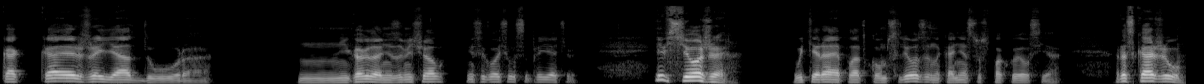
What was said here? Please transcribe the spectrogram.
какая же я дура!» «Никогда не замечал», — не согласился приятель. «И все же...» — вытирая платком слезы, наконец успокоился я. «Расскажу,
